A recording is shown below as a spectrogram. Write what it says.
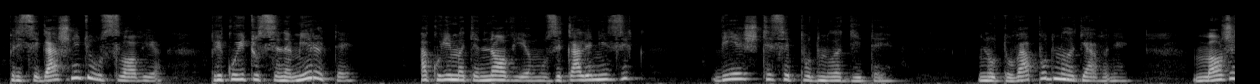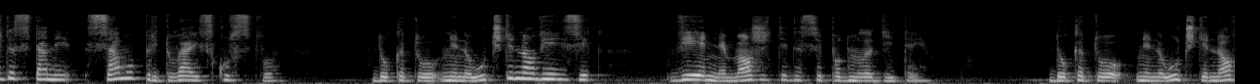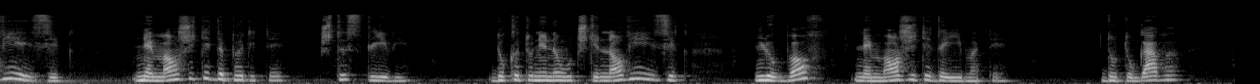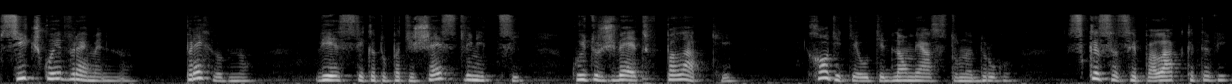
При сегашните условия, при които се намирате, ако имате новия музикален език, вие ще се подмладите. Но това подмладяване може да стане само при това изкуство. Докато не научите новия език, вие не можете да се подмладите. Докато не научите новия език, не можете да бъдете щастливи. Докато не научите новия език, любов не можете да имате. До тогава всичко е временно, преходно. Вие сте като пътешественици, които живеят в палатки. Ходите от едно място на друго, скъса се палатката ви,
